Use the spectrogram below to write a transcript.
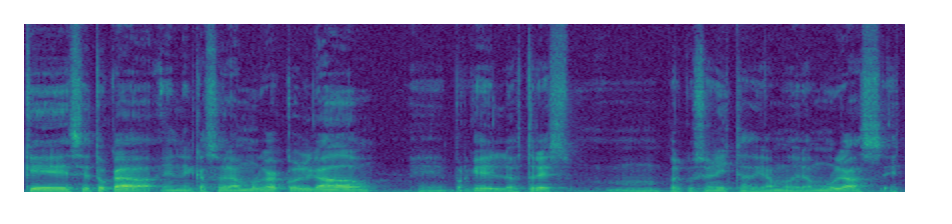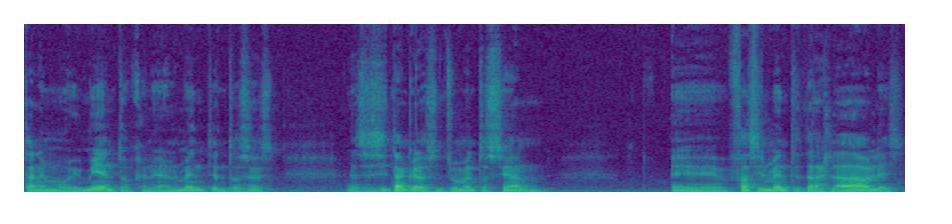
que se toca en el caso de la murga colgado, eh, porque los tres mm, percusionistas, digamos, de la murga están en movimiento generalmente, entonces necesitan que los instrumentos sean eh, fácilmente trasladables.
